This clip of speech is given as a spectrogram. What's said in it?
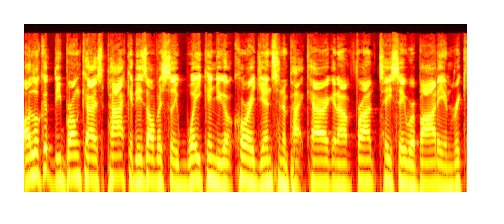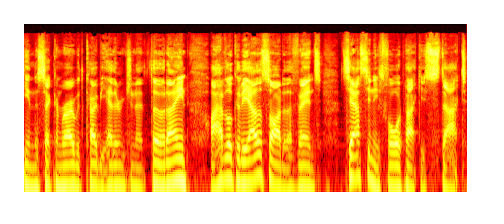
I look at the Broncos pack. It is obviously weakened. You've got Corey Jensen and Pat Carrigan up front, TC Robati and Riki in the second row with Kobe Hetherington at 13. I have a look at the other side of the fence. South Sydney's forward pack is stacked.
